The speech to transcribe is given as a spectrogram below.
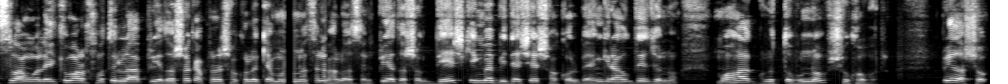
আসসালামু আলাইকুম রহমতুল্লাহ প্রিয় দর্শক, আপনারা সকলে কেমন আছেন? ভালো আছেন। প্রিয় দর্শক, দেশ কিংবা বিদেশের সকল ব্যাংক গ্রাহকদের জন্য মহা গুরুত্বপূর্ণ সুখবর। প্রিয় দর্শক,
